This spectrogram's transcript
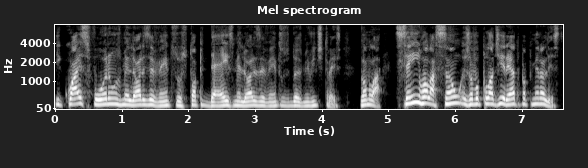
e quais foram os melhores eventos, os top 10 melhores eventos de 2023. Vamos lá, sem enrolação, eu já vou pular direto para a primeira lista.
